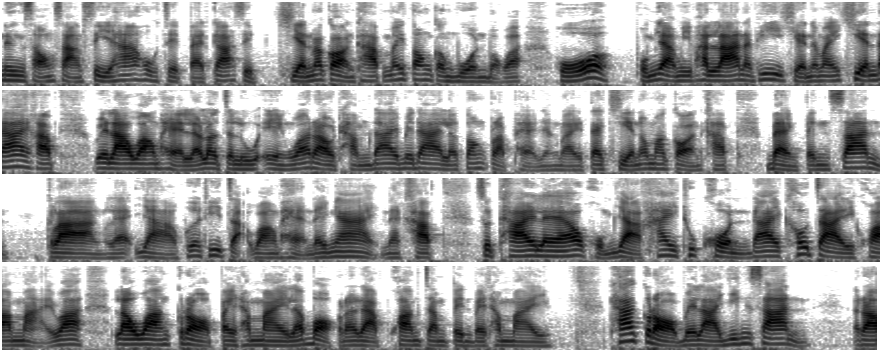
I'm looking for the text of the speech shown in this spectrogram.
1 2 3 4 5 6 7 8 9 10 เขียนมาก่อนครับ ไม่ต้องกังวลบอกว่า โห ผมอยากมีพันล้านนะพี่ เขียนได้ไหมเขียนได้ครับ เวลาวางแผนแล้วเราจะรู้เองว่าเราทำได้ไม่ได้แล้วต้องปรับแผนอย่างไร แต่เขียนออกมาก่อนครับ แบ่งเป็นสั้น กลางและยาวเพื่อที่จะวางแผนได้ง่ายนะครับ สุดท้ายแล้วผมอยากให้ทุกคนได้เข้าใจความหมายว่าเราวางกรอบไปทำไม แล้วบอกระดับความจำเป็นไปทำไม ถ้ากรอบเวลายิ่งสั้น เรา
